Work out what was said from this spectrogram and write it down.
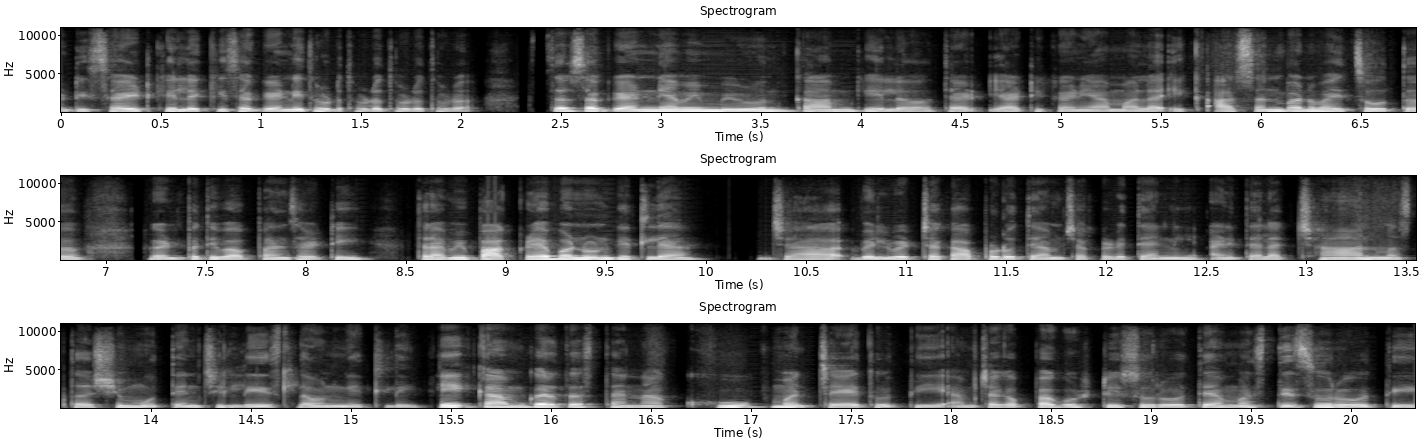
डिसाईड केलं की सगळ्यांनी थोडं थोडं थोडं थोडं. तर सगळ्यांनी आम्ही मिळून काम केलं. त्या या ठिकाणी आम्हाला एक आसन बनवायचं होतं गणपती बाप्पांसाठी. तर आम्ही पाकळ्या बनवून घेतल्या. ज्या वेल्वेटच्या कापड होते आमच्याकडे त्यांनी आणि त्याला छान मस्त अशी मोत्यांची लेस लावून घेतली. हे काम करत असताना खूप मज्जा येत होती. आमच्या गप्पा गोष्टी सुरू होत्या मस्ती सुरू होती.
